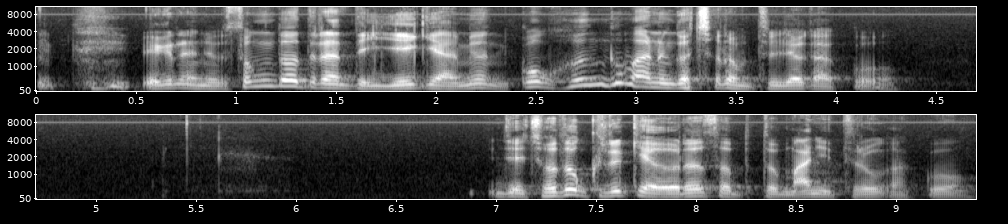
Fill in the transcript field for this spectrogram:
왜 그러냐면 성도들한테 얘기하면 꼭 헌금하는 것처럼 들려갖고 이제 저도 그렇게 어려서부터 많이 들어갔고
